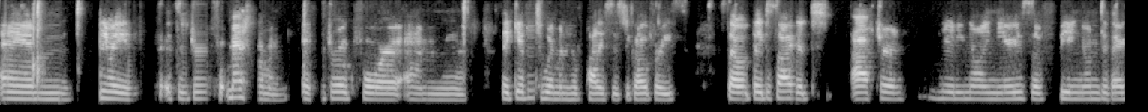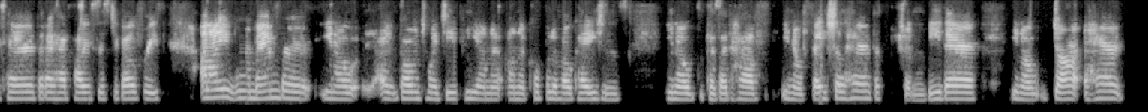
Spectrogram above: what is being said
Um, anyway, it's a drug for metformin. It's a drug for um, they give it to women who have polycystic ovaries. So they decided after nearly nine years of being under their care that I had polycystic ovaries. And I remember, you know, going to my GP on a, on a couple of occasions, you know, because I'd have, you know, facial hair that shouldn't be there, you know, dark hair,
